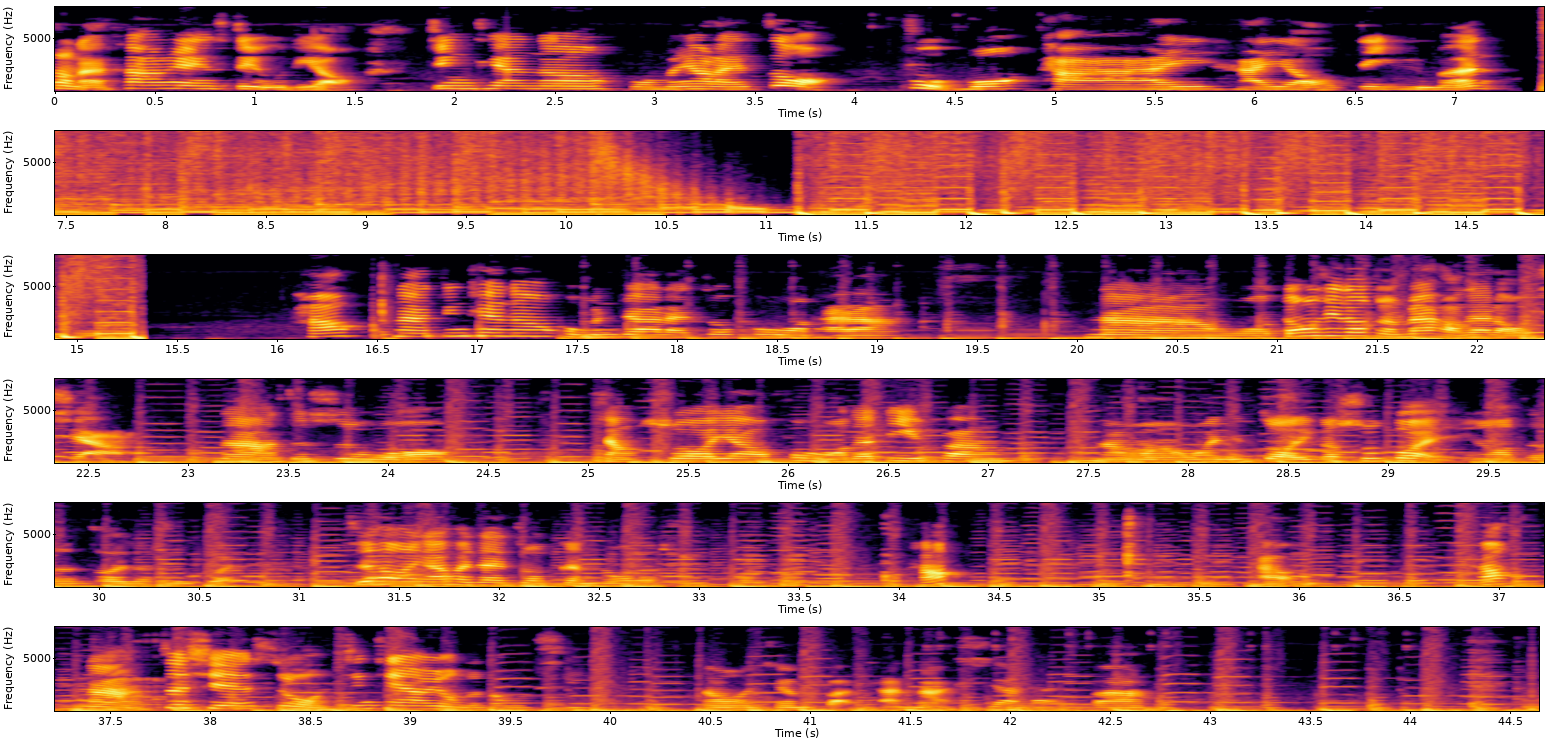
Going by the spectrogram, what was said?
上来，上面 studio。今天呢，我们要来做附魔台，还有地狱门。好，那今天呢，我们就要来做附魔台啦。那我东西都准备好在楼下了。那这是我想说要附魔的地方。那么我已经做了一个书柜，因为我只能做一个书柜，之后应该会再做更多的书柜。好，好，好，那这些是我今天要用的东西，那我先把它拿下来吧。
